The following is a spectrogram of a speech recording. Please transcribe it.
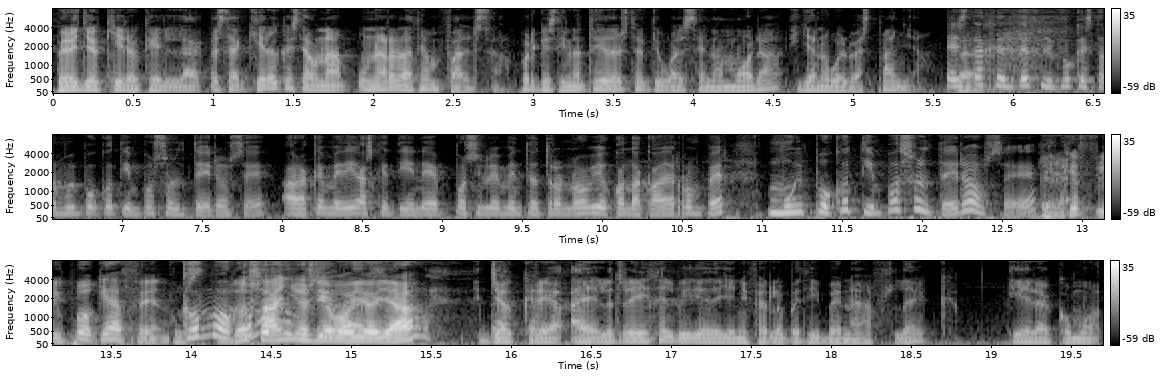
Pero yo quiero que la, o sea, quiero que sea una, una relación falsa, porque si no Taylor Swift igual se enamora y ya no vuelve a España. Esta gente flipo que están muy poco tiempo solteros, ¿eh? Ahora que me digas que tiene posiblemente otro novio cuando acaba de romper, muy poco tiempo solteros, ¿eh? ¿Pero qué flipo? ¿Qué hacen? ¿Cómo? Dos ¿Cómo años funciona llevo yo ya. Yo creo. ah, El otro día hice el vídeo de Jennifer López y Ben Affleck. Y era como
